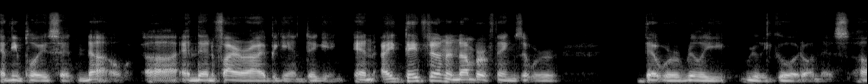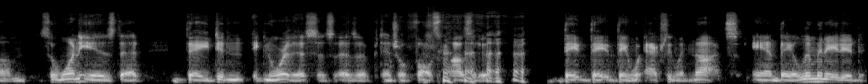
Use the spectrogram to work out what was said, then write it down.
And the employee said no. Uh, and then FireEye began digging, and I, they've done a number of things that were that were really really good on this. Um, so one is that they didn't ignore this as, as a potential false positive. they they they actually went nuts and they eliminated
